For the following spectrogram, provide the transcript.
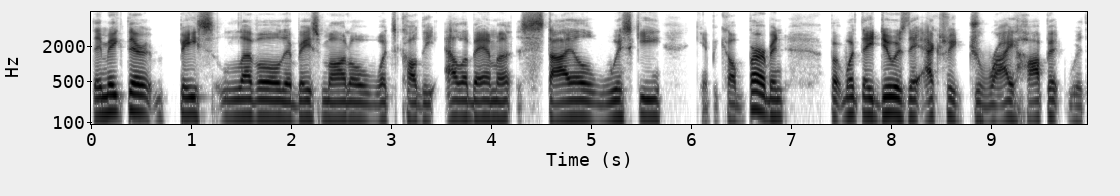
They make their base level, their base model, what's called the Alabama style whiskey. Can't be called bourbon, but what they do is they actually dry hop it with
